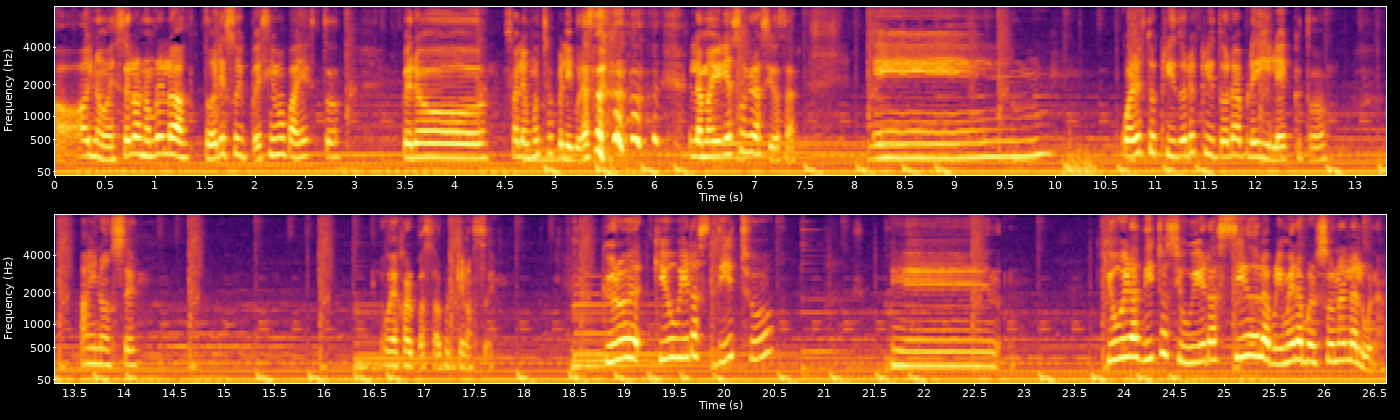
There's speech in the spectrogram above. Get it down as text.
Ay, no me sé los nombres de los actores, soy pésimo para esto. Pero salen muchas películas. La mayoría son graciosas. Eh, ¿Cuál es tu escritor o escritora predilecto? Ay, no sé. Lo voy a dejar pasar porque no sé. ¿Qué, qué hubieras dicho? Eh, ¿Qué hubieras dicho si hubieras sido la primera persona en la luna?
